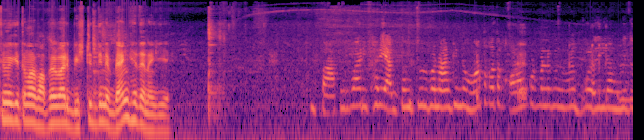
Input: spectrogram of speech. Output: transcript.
তুমি কি তোমার বাপের বাড়ি বৃষ্টির দিনে ব্যাং খেতে না গিয়ে বাপের বাড়ি ফারি একদম তুলবো না কিন্তু মাথা কথা গরম করবে না কিন্তু বলে দিলাম কিন্তু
